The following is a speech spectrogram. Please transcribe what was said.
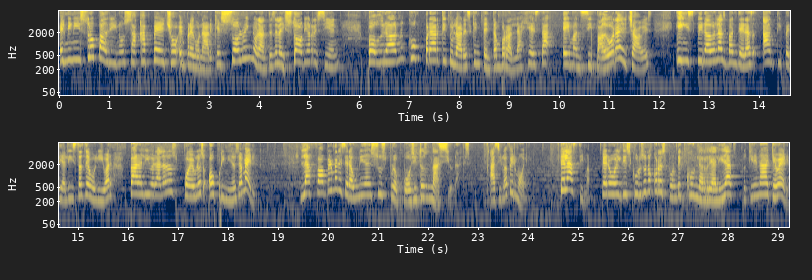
el ministro Padrino saca pecho en pregonar que solo ignorantes de la historia recién podrán comprar titulares que intentan borrar la gesta emancipadora de Chávez, inspirado en las banderas antiimperialistas de Bolívar para liberar a los pueblos oprimidos de América. La FAM permanecerá unida en sus propósitos nacionales. Así lo afirmó él. Qué lástima, pero el discurso no corresponde con la realidad, no tiene nada que ver.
